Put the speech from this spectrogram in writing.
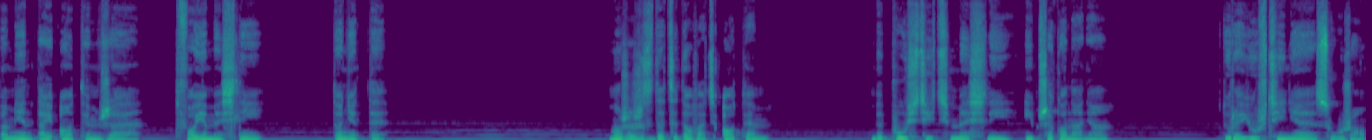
Pamiętaj o tym, że Twoje myśli to nie Ty. Możesz zdecydować o tym, by puścić myśli i przekonania, które już Ci nie służą.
